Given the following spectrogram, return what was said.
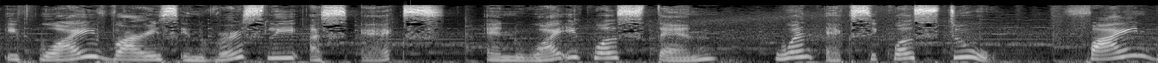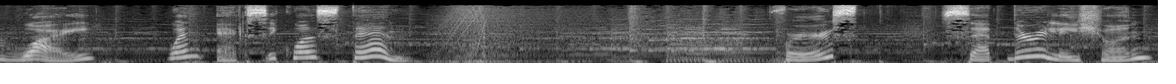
if y varies inversely as x and y equals 10 when x equals 2. Find y when x equals 10. First, set the relation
